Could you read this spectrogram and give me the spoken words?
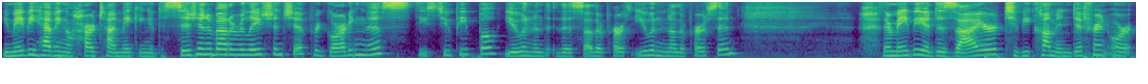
you may be having a hard time making a decision about a relationship regarding this, these two people, you and this other person, you and another person. There may be a desire to become indifferent or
